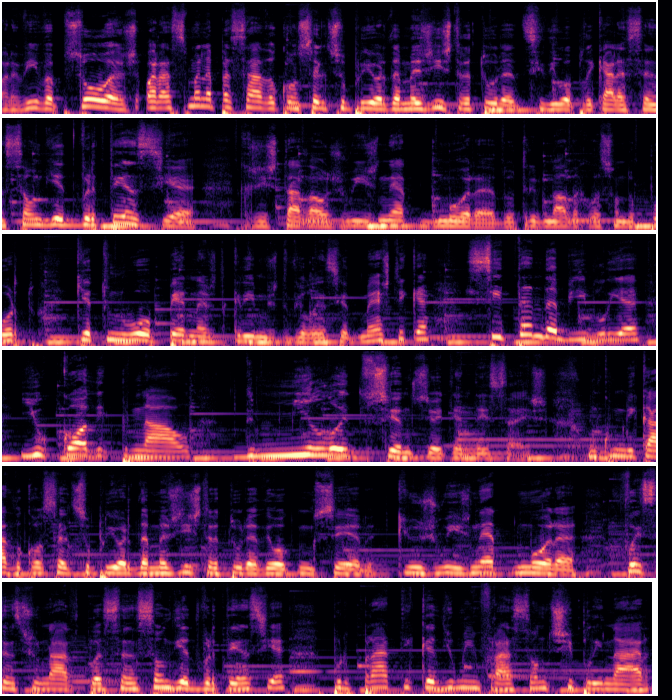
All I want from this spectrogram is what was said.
Ora viva pessoas! Ora, a semana passada o Conselho Superior da Magistratura decidiu aplicar a sanção de advertência registada ao juiz Neto de Moura do Tribunal da Relação do Porto, que atenuou penas de crimes de violência doméstica, citando a Bíblia e o Código Penal de 1886. Um comunicado do Conselho Superior da Magistratura deu a conhecer que o juiz Neto de Moura foi sancionado com a sanção de advertência por prática de uma infração disciplinar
